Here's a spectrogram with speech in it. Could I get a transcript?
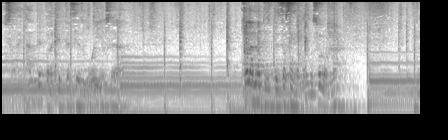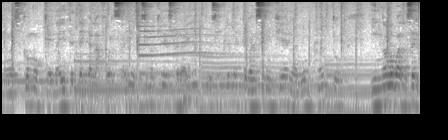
pues adelante, ¿para qué te haces güey? O sea, solamente te estás engañando solo, ¿no? No es como que nadie te tenga la fuerza ahí, o sea, si no quieres estar ahí, pues simplemente vas a ser infiel en algún punto y no lo vas a hacer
